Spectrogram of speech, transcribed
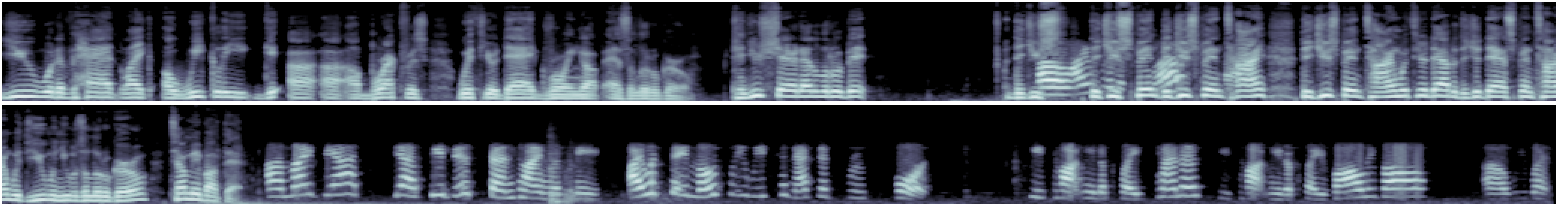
you would have had like a weekly uh, uh, a breakfast with your dad growing up as a little girl. Can you share that a little bit? Did you oh, did you spend did you spend time did you spend time with your dad or did your dad spend time with you when you was a little girl? Tell me about that. Uh, my dad, yes, he did spend time with me. I would say mostly we connected through sports. He taught me to play tennis. He taught me to play volleyball. Uh, we went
